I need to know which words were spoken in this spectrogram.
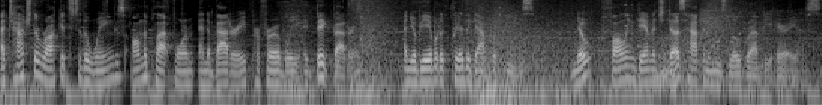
Attach the rockets to the wings on the platform and a battery, preferably a big battery, and you'll be able to clear the gap with ease. Note, falling damage does happen in these low gravity areas.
